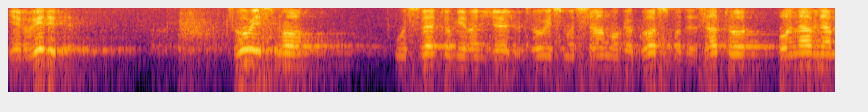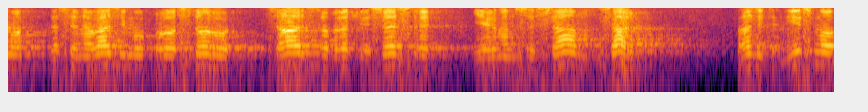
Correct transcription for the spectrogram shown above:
Jer vidite, čuli smo u Svetom Evanđelju, čuli smo samoga Gospoda, zato ponavljamo da se nalazimo u prostoru carstva, braći i sestre, jer nam se sam car, pazite, nismo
